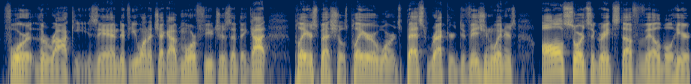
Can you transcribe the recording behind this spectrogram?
for the Rockies. And if you want to check out more futures that they got, player specials, player awards, best record, division winners, all sorts of great stuff available here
